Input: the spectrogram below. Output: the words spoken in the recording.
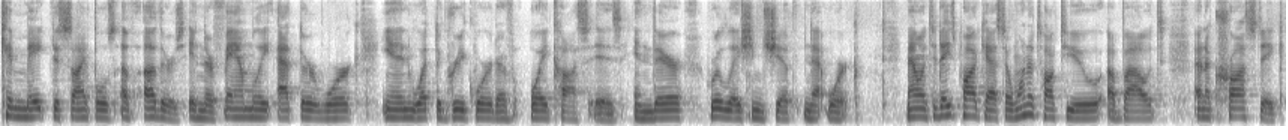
can make disciples of others in their family, at their work, in what the Greek word of oikos is, in their relationship network. Now, in today's podcast, I want to talk to you about an acrostic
